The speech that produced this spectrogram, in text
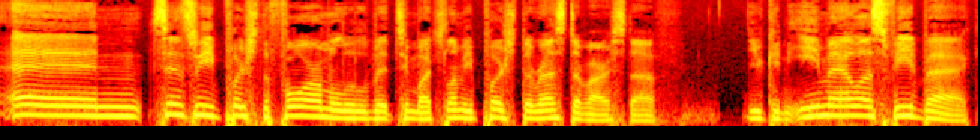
and since we pushed the forum a little bit too much, let me push the rest of our stuff. You can email us feedback.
